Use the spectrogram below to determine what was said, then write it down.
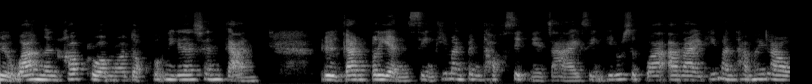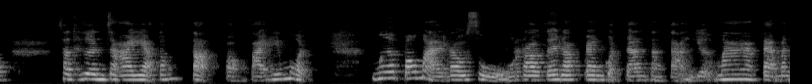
หรือว่าเงินครอบครัวมรดกพวกนี้ก็ได้เช่นกัน หรือการเปลี่ยนสิ่งที่มันเป็น toxic ในใจสิ่งที่รู้สึกว่าอะไรที่มันทำให้เราสะเทือนใจอะต้องตัดออกไปให้หมด เมื่อเป้าหมายเราสูงเราได้รับแรงกดดันต่างๆ เยอะมาก แต่มัน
